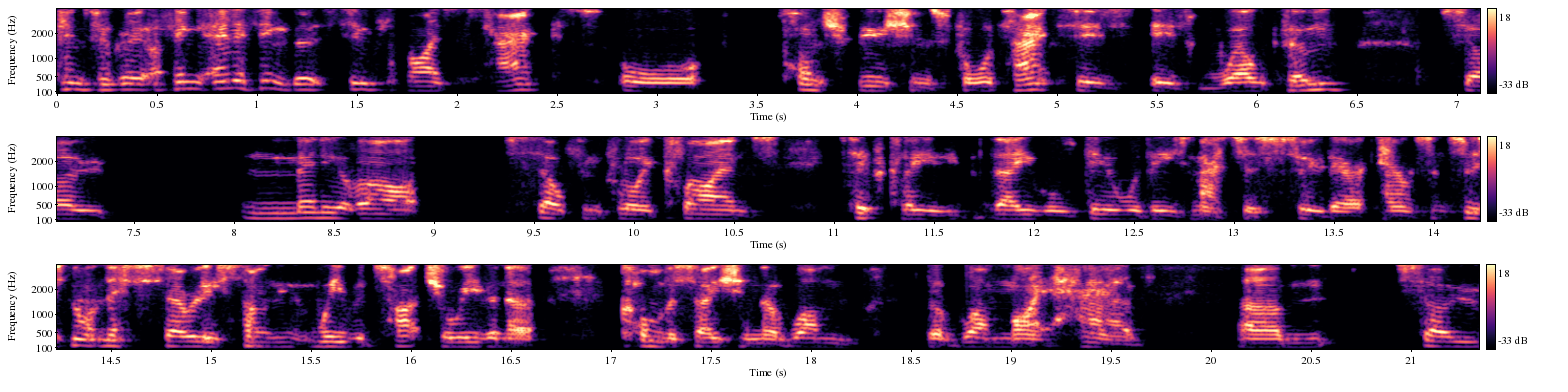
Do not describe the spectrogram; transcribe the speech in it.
tend to agree. I think anything that simplifies tax or contributions for tax is is welcome. So many of our self-employed clients typically they will deal with these matters through their accountant so it's not necessarily something we would touch or even a conversation that one that one might have um, so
